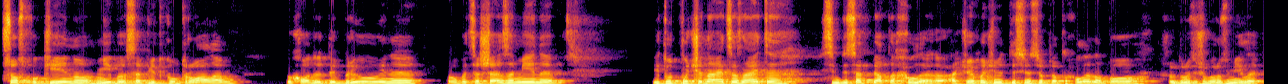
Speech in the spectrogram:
Все спокійно, ніби все під контролем. Виходить Дебрюйне, робиться ще заміни. І тут починається, знаєте, 75-та хвилина. А чого я хочу відти 75-та хвилина? Бо, що, друзі, щоб ви розуміли,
